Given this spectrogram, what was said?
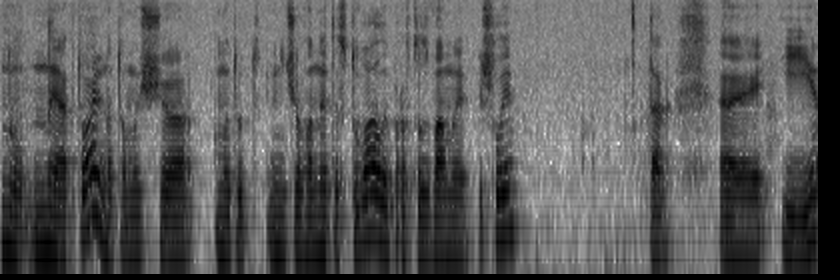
ну, не актуально, тому що ми тут нічого не тестували, просто з вами пішли. Так. Е, і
